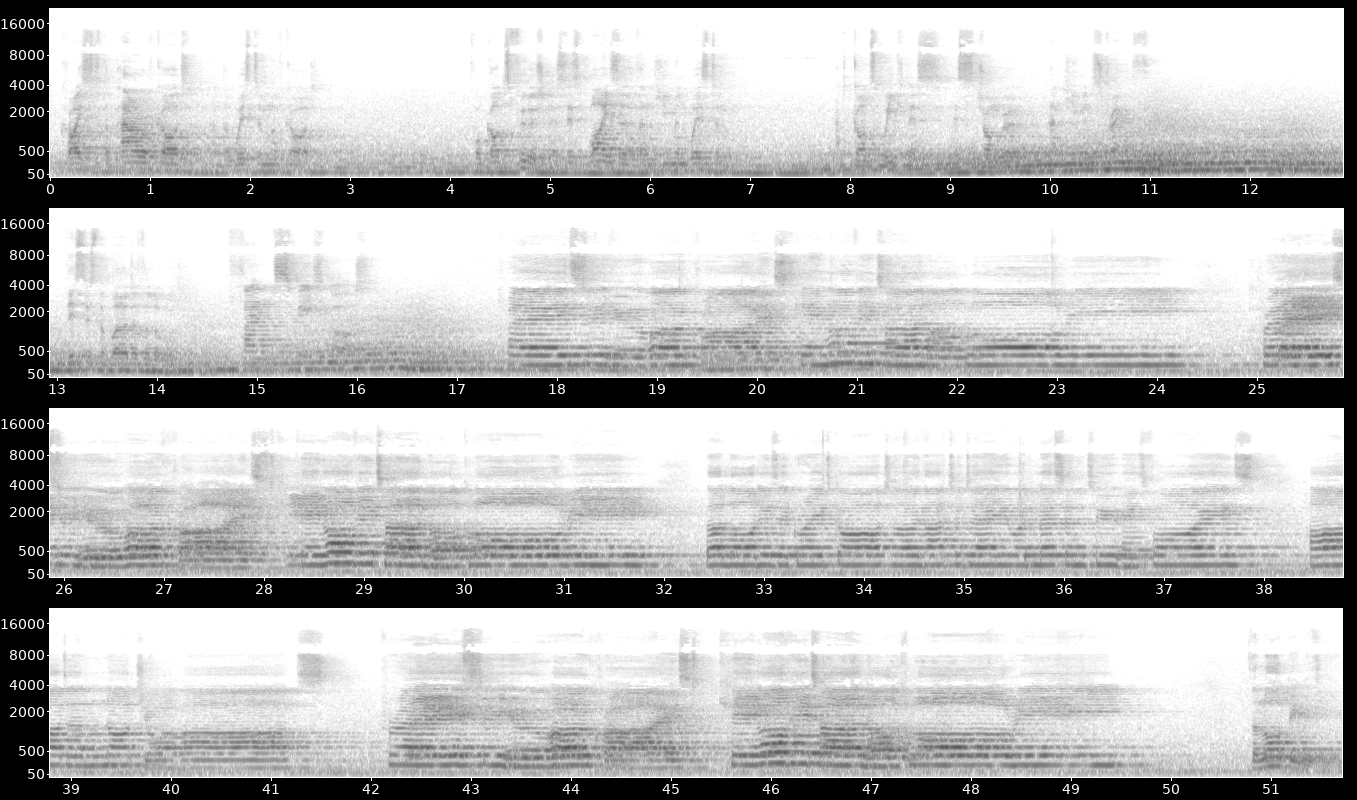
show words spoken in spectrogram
Christ the power of God and the wisdom of God. For God's foolishness is wiser than human wisdom, and God's weakness is stronger than human strength. This is the word of the Lord. Thanks be to God. Praise to you, O Christ, King of eternal glory. Praise to you, O Christ, King of eternal glory. The Lord is a great God, oh that today you would listen to his voice. Harden not your hearts. Praise to you, O Christ, King of eternal glory. The Lord be with you.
